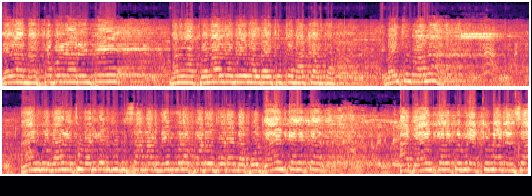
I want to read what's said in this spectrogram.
లేదా నష్టపోయినారంటే మనం ఆ పొలాల్లో పోయి వాళ్ళ రైతులతో మాట్లాడతాం. రైతులు రాలా? ఆయనకు ఒక ఆయన వచ్చి వరిగడ్డ చూపిస్తా అన్నాడు. మీరు కూడా ఫోటో చూడండి. ఆ ఫోటో జాయింట్ కలెక్టర్. ఆ జాయింట్ కలెక్టర్ కూడా ఎట్లున్నాడు తెలుసా?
